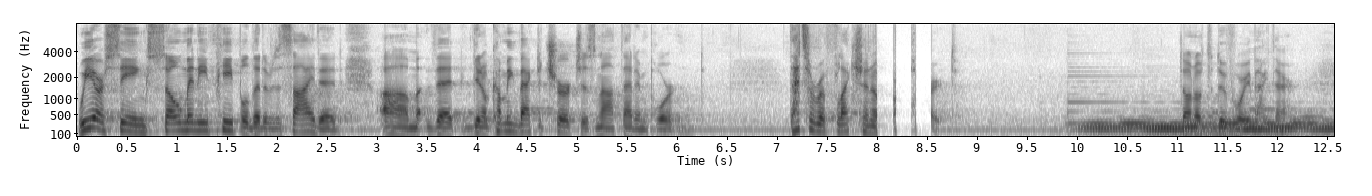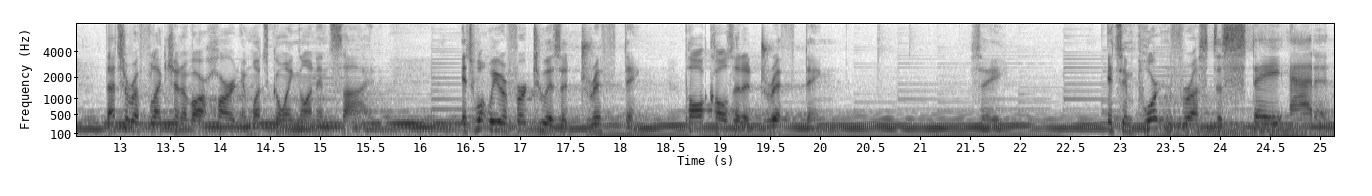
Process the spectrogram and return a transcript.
we are seeing so many people that have decided um, that you know coming back to church is not that important. That's a reflection of our heart. Don't know what to do for you back there. That's a reflection of our heart and what's going on inside. It's what we refer to as a drifting. Paul calls it a drifting. See? It's important for us to stay at it,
